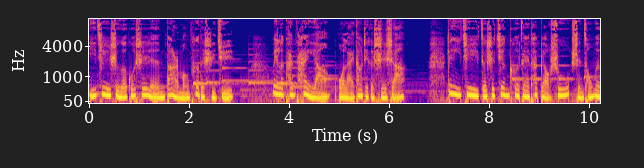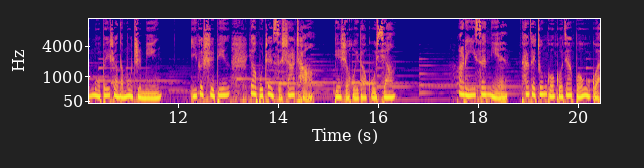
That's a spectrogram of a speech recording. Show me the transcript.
一句是俄国诗人巴尔蒙特的诗句：“为了看太阳，我来到这个世上。”另一句则是镌刻在他表叔沈从文墓碑上的墓志铭：“一个士兵要不战死沙场，便是回到故乡。”二零一三年，他在中国国家博物馆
